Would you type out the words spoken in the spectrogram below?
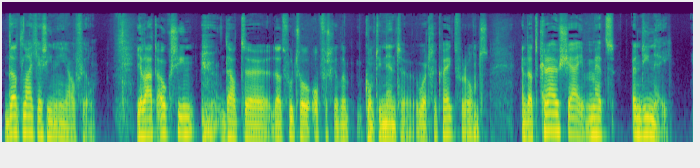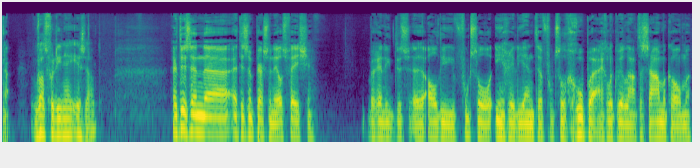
Dat laat jij zien in jouw film. Je laat ook zien dat, dat voedsel op verschillende continenten wordt gekweekt voor ons. En dat kruis jij met een diner. Ja. Wat voor diner is dat? Het is een, het is een personeelsfeestje. Waarin ik dus uh, al die voedselingrediënten, voedselgroepen eigenlijk wil laten samenkomen.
